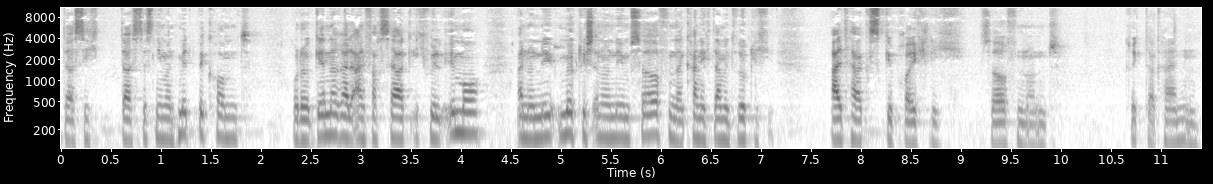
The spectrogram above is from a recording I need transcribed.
dass ich, dass das niemand mitbekommt, oder generell einfach sage, ich will immer anonym, möglichst anonym surfen, dann kann ich damit wirklich alltagsgebräuchlich surfen und kriege da keinen,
